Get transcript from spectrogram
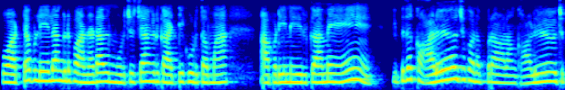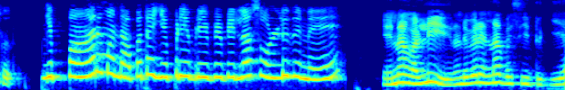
ஒட்ட பிள்ளையெல்லாம் அங்கிட்டு பன்னெண்டாவது முடிச்சிச்சா அங்கிட்டு கட்டி கொடுத்தோமா அப்படின்னு இருக்காமே. இப்போதான் காலேஜுக்கு அனுப்புறாங்களாம் காலேஜுக்கு. இங்கே பாருமா அந்த அப்பதான் எப்படி எப்படி எப்படி இப்படிலாம் சொல்லுதுன்னு. என்ன வள்ளி ரெண்டு பேரும் என்ன பேசிட்டு இருக்கிய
